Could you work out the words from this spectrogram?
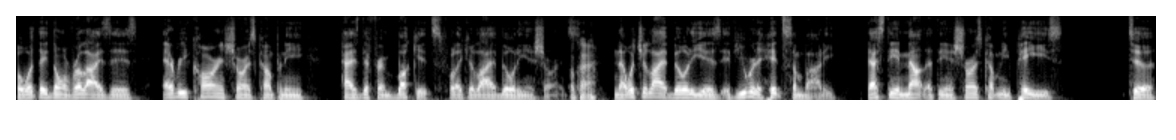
But what they don't realize is every car insurance company has different buckets for like your liability insurance. okay Now, what your liability is, if you were to hit somebody, that's the amount that the insurance company pays to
